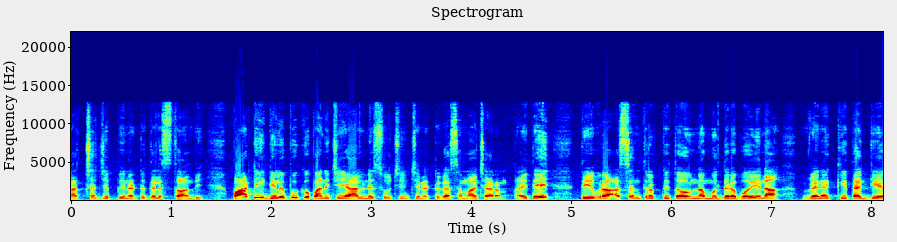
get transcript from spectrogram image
నచ్చ చెప్పినట్టు తెలుస్తోంది. పార్టీ గెలుపుకు పనిచేయాలని సూచించినట్టుగా సమాచారం. అయితే తీవ్ర అసంతృప్తితో ఉన్న ముద్రబోయిన వెనక్కి తగ్గే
